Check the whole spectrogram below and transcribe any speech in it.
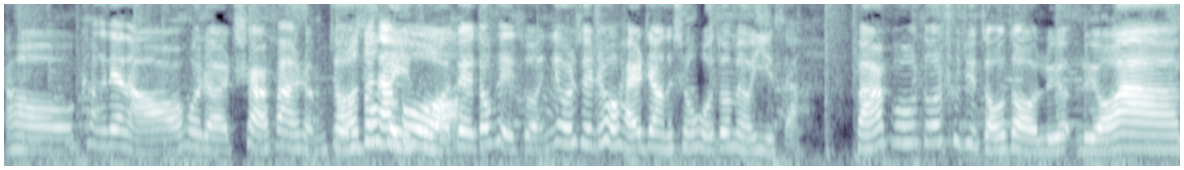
然后看个电脑或者吃点饭什么，就散散步，对，都可以做。你六十岁之后还是这样的生活，多没有意思啊！反而不如多出去走走，旅游旅游啊，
